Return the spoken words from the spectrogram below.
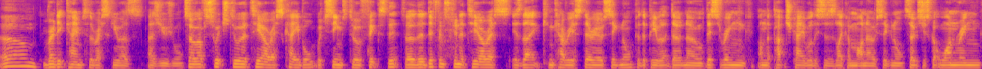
Um, Reddit came to the rescue as as usual. So I've switched to a TRS cable, which seems to have fixed it. So the difference between a TRS is that it can carry a stereo signal. For the people that don't know, this ring on the patch cable, this is like a mono signal. So it's just got one ring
